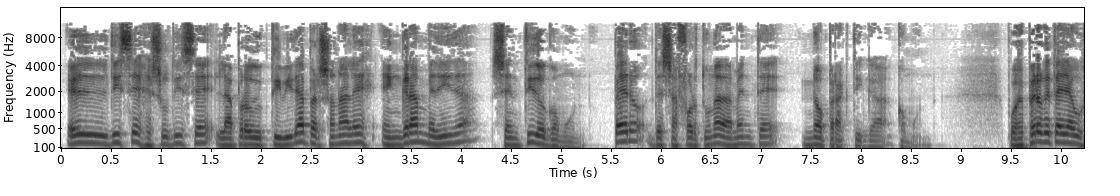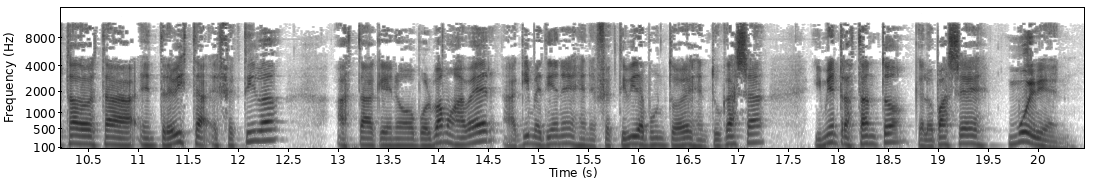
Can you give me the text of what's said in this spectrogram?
Él dice, Jesús dice, la productividad personal es en gran medida sentido común, pero desafortunadamente no práctica común. Pues espero que te haya gustado esta entrevista efectiva. Hasta que nos volvamos a ver, aquí me tienes en efectividad.es en tu casa y mientras tanto, que lo pases muy bien.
